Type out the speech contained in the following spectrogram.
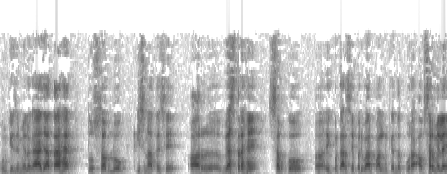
उनके जिम्मे लगाया जाता है। तो सब लोग इस नाते से और व्यस्त रहें, सबको एक प्रकार से परिवार पालन के अंदर पूरा अवसर मिले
